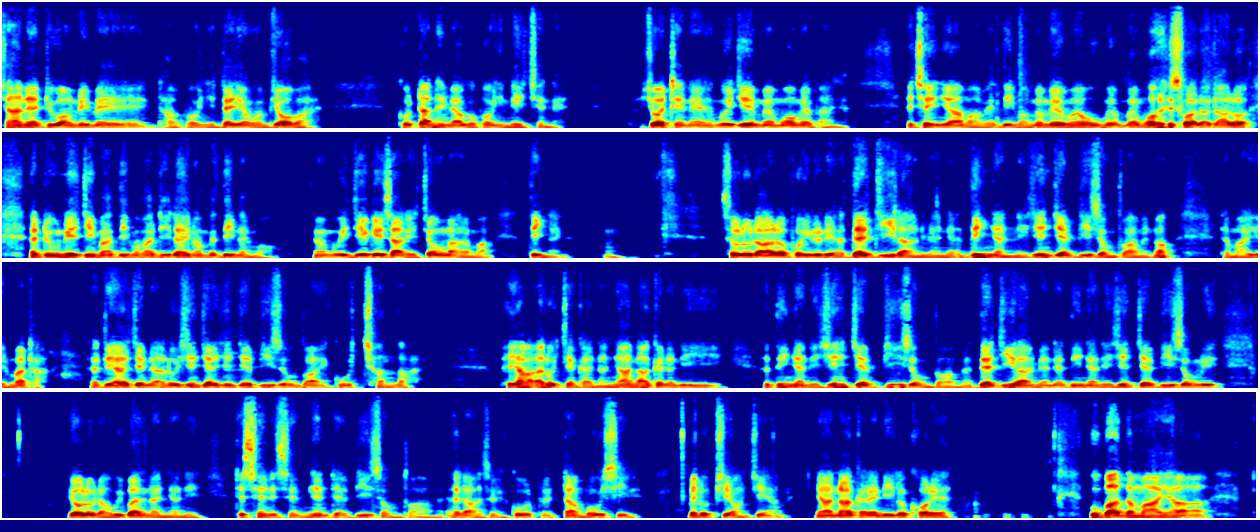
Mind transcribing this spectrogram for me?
ရဟန်းနဲ့တူအောင်နေမယ်ဒါဘုန်းကြီးတရားဝင်ပြောပါတယ်ကိုတတ်နေများကိုဘုန်းကြီးနေခြင်းတယ်ကျွတ်ထင်တယ်ငွေကြေးမမောမယ်ပါညာအချိန်ရမှာပဲသိမှာမမဲမဲဟုတ်မမောလေဆိုတာဒါတော့အတူနေကြည့်မှသိမှာဒီတိုင်းတော့မသိနိုင်ပါဘူးငွေကြေးကိစ္စတွေကျုံလာမှသိနိုင်တယ်ဆိုလိုတာကတော့ဘုန်းကြီးတို့တွေအသက်ကြီးလာနေပြန်အသိဉာဏ်နဲ့ရင့်ကျက်ပြည့်စုံသွားမယ်နော်ဓမ္မကြီးမှတ်တာတရားကျင့်တယ်အဲ့လိုရင့်ကျက်ရင့်ကျက်ပြည့်စုံသွားရင်ကိုချမ်းသာ ဖះအဲ့လိုကျင့်ခိုင်းတာညာနာကရဏီအသိဉာဏ်နဲ့ရင့်ကျက်ပြည့်စုံသွားမယ်အသက်ကြီးလာမြန်တဲ့အသိဉာဏ်နဲ့ရင့်ကျက်ပြည့်စုံလေးပြောလို့တော့ဝိပဿနာဉာဏ်นี่တစ်ဆင့်တစ်ဆင့်မြင့်တက်ပြည့်စုံသွားမယ်အဲ့ဒါဆိုရင်ကိုယ်အတွက်တန်ဖိုးရှိတယ်ဘယ်လိုဖြစ်အောင်ကျင့်ရမလဲညာနာကရဏီလို့ခေါ်တယ်ဥပဒမာယ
